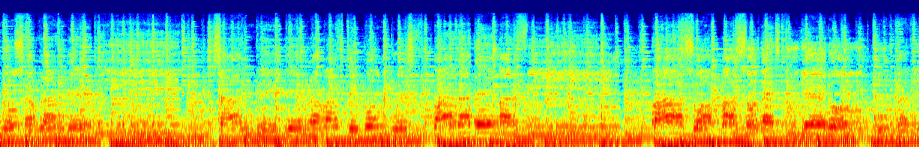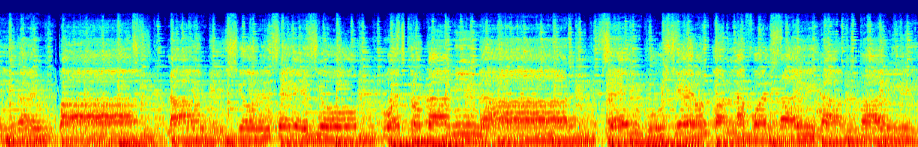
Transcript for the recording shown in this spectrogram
oírnos hablar de ti. Sangre derramaste con tu espada de marfil. Paso a paso destruyeron una vida en paz. La ambición ensegueció vuestro caminar. Se impusieron con la fuerza y la brutalidad.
